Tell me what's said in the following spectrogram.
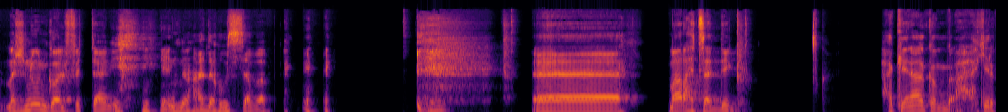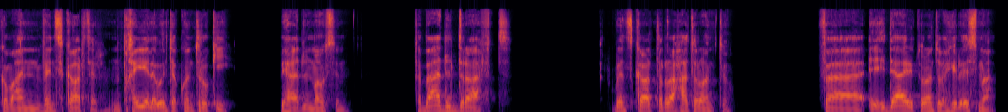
مجنون جولف الثاني. إنه هذا هو السبب. آه، ما راح تصدق. حكينا لكم احكي لكم عن فينس كارتر. نتخيل لو انت كنت روكي بهذا الموسم. فبعد الدرافت فينس كارتر راح على تورونتو. فالإداري تورونتو بحكي له اسمع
